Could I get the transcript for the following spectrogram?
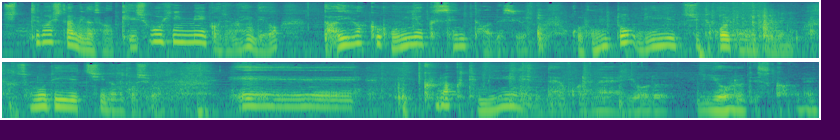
知ってました？皆さん。化粧品メーカーじゃないんだよ。大学翻訳センターですよ。これ本当？DHC って書いてあるんだけど。その DHC なのかしら？へえ暗くて見えねえんだよこれね。夜。夜ですからね。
